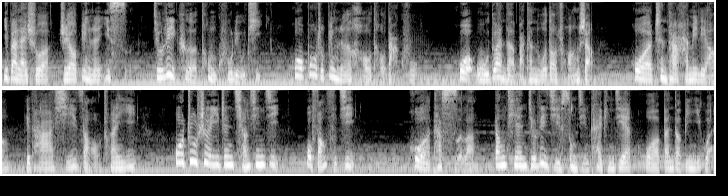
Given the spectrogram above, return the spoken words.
一般来说，只要病人一死，就立刻痛哭流涕，或抱着病人嚎啕大哭，或武断地把他挪到床上，或趁他还没凉给他洗澡穿衣，或注射一针强心剂或防腐剂，或他死了当天就立即送进太平间或搬到殡仪馆，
